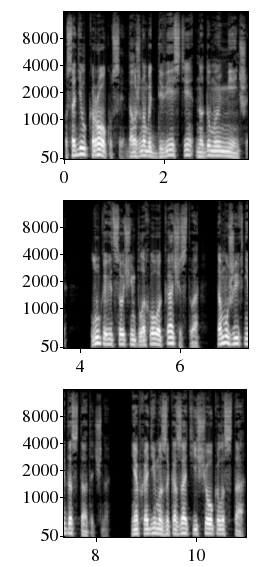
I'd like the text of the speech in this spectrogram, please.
Посадил крокусы, должно быть двести, но, думаю, меньше. Луковицы очень плохого качества, к тому же их недостаточно. Необходимо заказать еще около ста.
